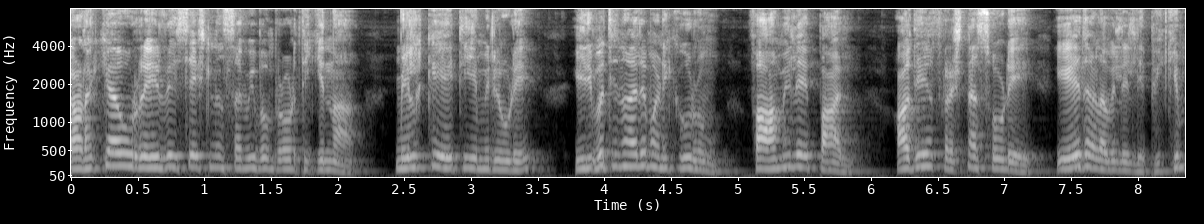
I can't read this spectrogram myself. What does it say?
കടയ്ക്കാവൂർ റെയിൽവേ സ്റ്റേഷന് സമീപം പ്രവർത്തിക്കുന്ന മിൽക്ക് എ ടി എമ്മിലൂടെ ഇരുപത്തിനാല് മണിക്കൂറും ഫാമിലെ പാൽ അതേ ഫ്രഷ്നെസ്സോടെ ഏതളവിൽ ലഭിക്കും?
